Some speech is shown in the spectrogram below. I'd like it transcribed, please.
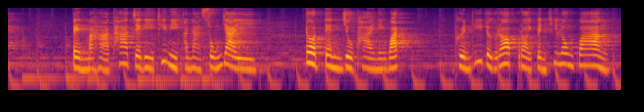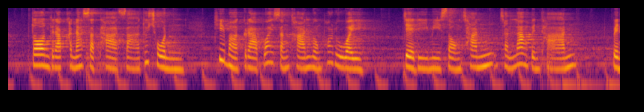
บ เป็นมหาธาตุเจดีย์ที่มีขนาดสูงใหญ่ โดดเด่นอยู่ภายในวัด พื้นที่โดยรอบปล่อยเป็นที่โล่งกว้าง ต้อนรับคณะศรัทธาสาธุชน ที่มากราบไหว้สังขารหลวงพ่อรวย เจดีย์มีสองชั้น ชั้นล่างเป็นฐาน เป็น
